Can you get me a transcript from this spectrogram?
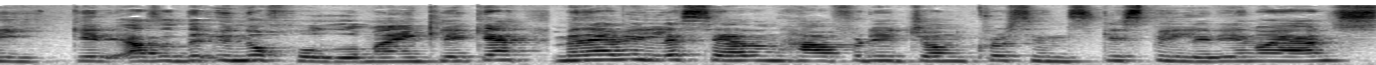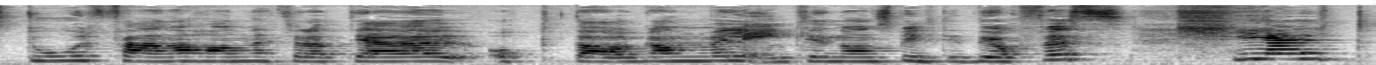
liker Altså, det underholder meg egentlig ikke. Men jeg ville se den her fordi John Krasinski spiller inn, og jeg er en stor fan av han etter at jeg oppdaget han vel egentlig når han spilte i The Office. Helt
